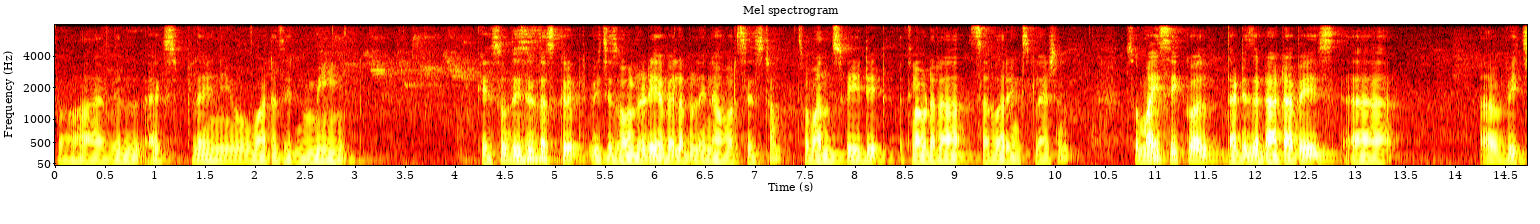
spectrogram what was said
So I will explain you what does it mean. Okay so this is the script which is already available in our system. So once we did Cloudera server installation. So MySQL that is a database uh, uh, which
